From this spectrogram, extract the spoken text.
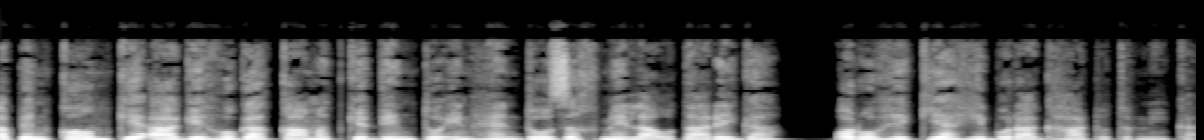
اپن قوم کے آگے ہوگا قامت کے دن تو انہیں دوزخ میں لا اتارے گا اور وہ کیا ہی برا گھاٹ اترنی کا۔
